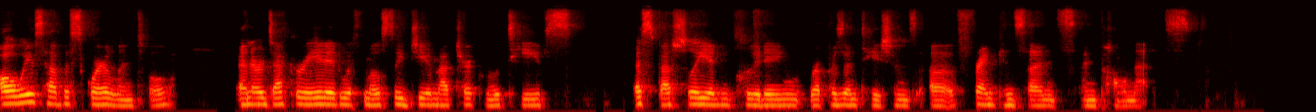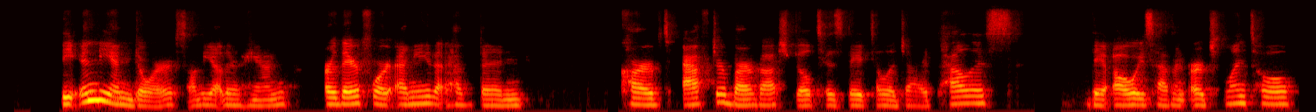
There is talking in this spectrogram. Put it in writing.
always have a square lintel and are decorated with mostly geometric motifs, especially including representations of frankincense and palmettes. The Indian doors, on the other hand, are therefore any that have been carved after Bargash built his Beit el Ajaib palace. They always have an arched lintel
